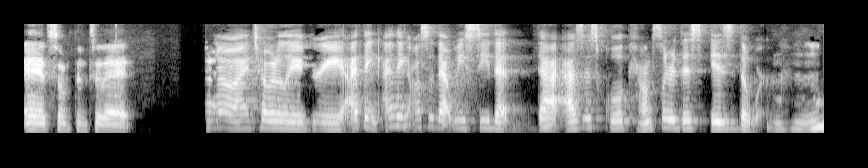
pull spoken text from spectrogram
add something to that. No, I totally agree. I think I think also that we see that that as a school counselor, this is the work. Mm-hmm.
